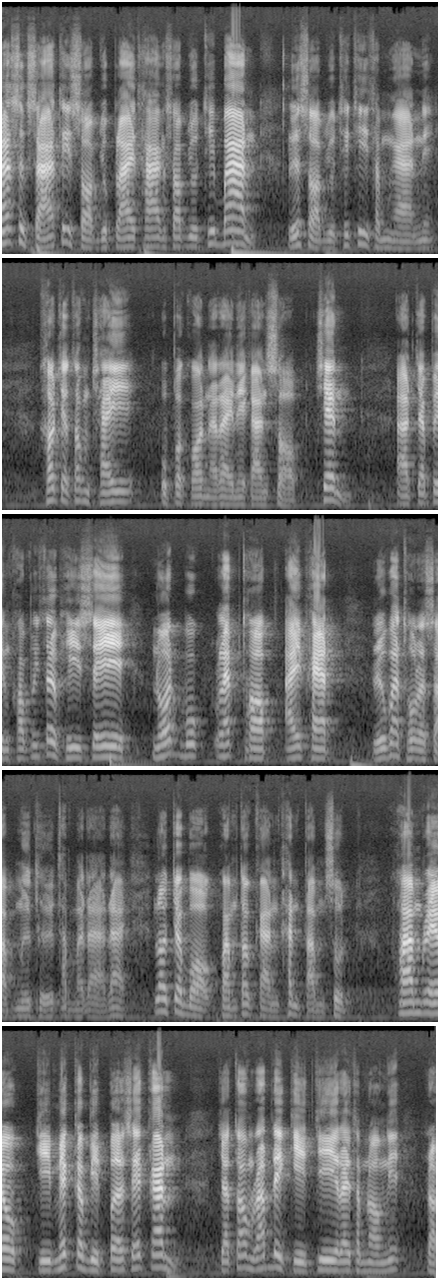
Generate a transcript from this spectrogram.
นักศึกษาที่สอบอยู่ปลายทางสอบอยู่ที่บ้าน หรือสอบอยู่ที่ที่ทำงานนี่เขาจะต้องใช้อุปกรณ์อะไรในการสอบ เช่น อาจจะเป็นคอมพิวเตอร์ PC โน้ตบุ๊กแล็ปท็อป iPad หรือว่าโทรศัพท์มือถือธรรมดาได้ เราจะบอกความต้องการขั้นต่ำสุด ความเร็วกี่เมกะบิตเปอร์เซกันจะต้องรับได้กี่ G อะไรทำนองนี้เรา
